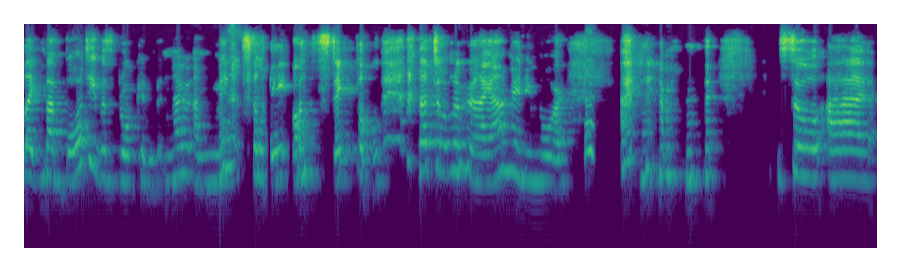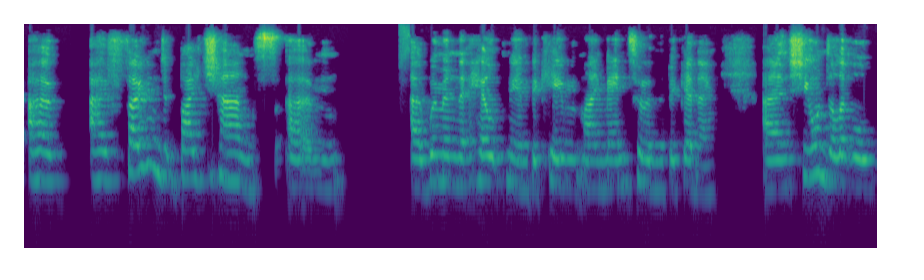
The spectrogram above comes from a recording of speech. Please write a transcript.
Like my body was broken, but now I'm mentally unstable. I don't know who I am anymore. so uh, I, I found by chance um, a woman that helped me and became my mentor in the beginning. And she owned a little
